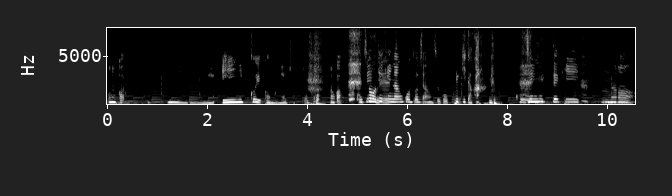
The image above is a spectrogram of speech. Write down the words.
なんか、なんなんだろうね。言いにくいかもね、ちょっと。こなんか、個人的なことじゃん、すごく。敵だからね。個人的な、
